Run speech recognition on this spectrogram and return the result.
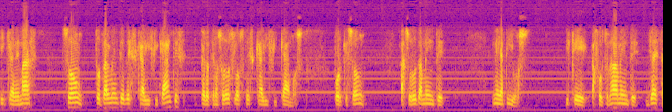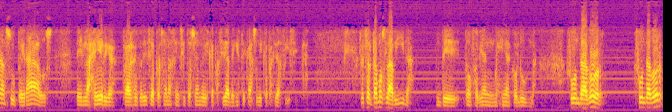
y que además son totalmente descalificantes, pero que nosotros los descalificamos porque son absolutamente negativos y que afortunadamente ya están superados en la jerga para referirse a personas en situación de discapacidad, en este caso discapacidad física. Resaltamos la vida de don Fabián Mejía Columna, fundador, fundador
